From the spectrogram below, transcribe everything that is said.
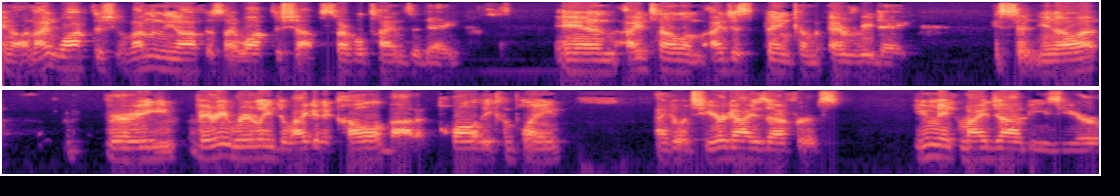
You know, and I walk the shop. I'm in the office. I walk the shop several times a day, and I tell them I just thank them every day. I said, you know what? Very, very rarely do I get a call about a quality complaint. I go, it's your guys' efforts. You make my job easier.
